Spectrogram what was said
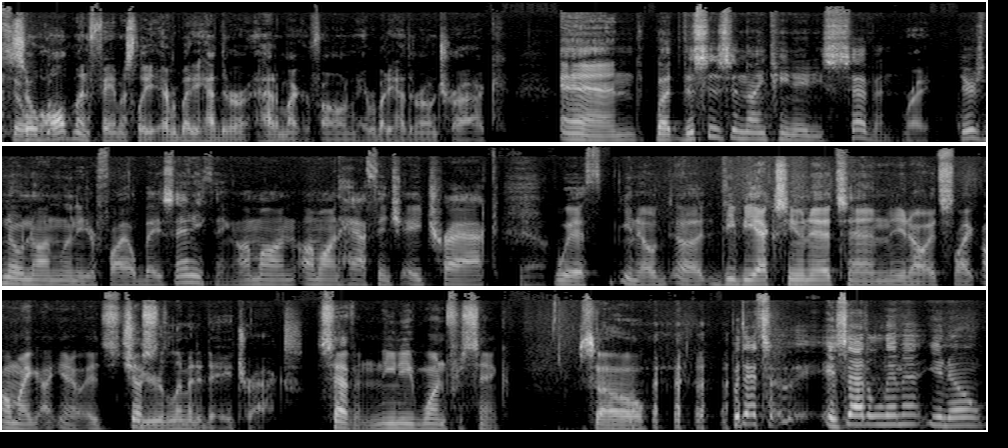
So, Altman famously, everybody had their had a microphone. Everybody had their own track. and but this is in 1987. Right. There's no nonlinear file base anything. I'm on I'm on half inch eight track Yeah. with you know uh, DBX units, and you know it's like oh my god, you know it's So just you're limited to eight tracks. seven. You need one for sync. So, but that's is that a limit? You know,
